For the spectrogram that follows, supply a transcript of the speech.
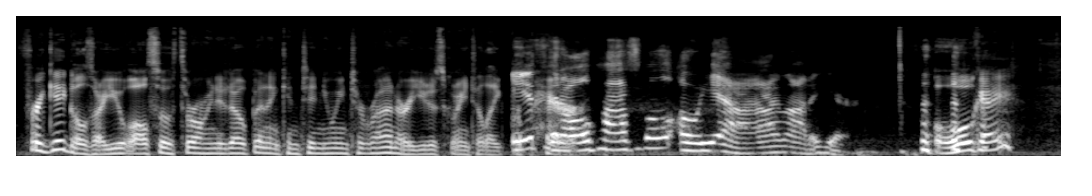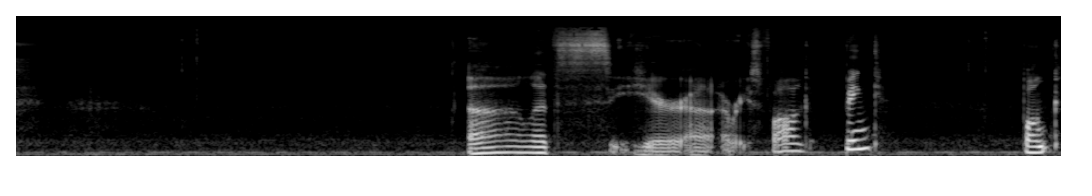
For giggles, are you also throwing it open and continuing to run, or are you just going to like prepare? If at all possible. Oh, yeah, I'm out of here. okay. Uh, let's see here. Uh, erase fog. Bink. Bunk.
